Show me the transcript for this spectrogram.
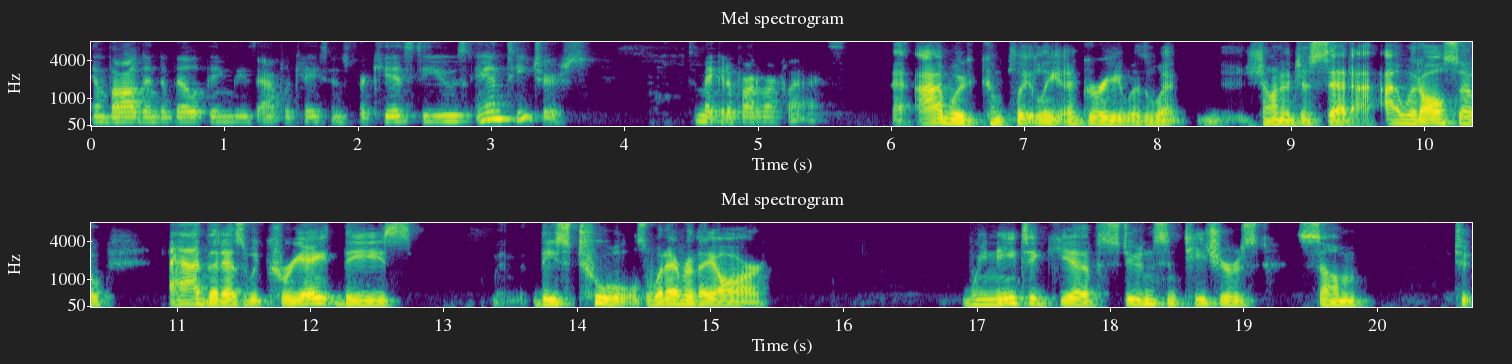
involved in developing these applications for kids to use and teachers to make it a part of our class. I would completely agree with what Shauna just said. I- I would also add that as we create these, these tools, whatever they are, we need to give students and teachers some tu-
